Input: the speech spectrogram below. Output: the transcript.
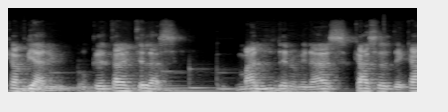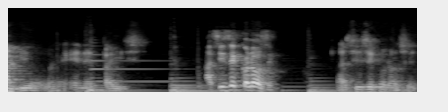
cambiario, concretamente las mal denominadas casas de cambio en el país? Así se conocen. Así se conocen.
